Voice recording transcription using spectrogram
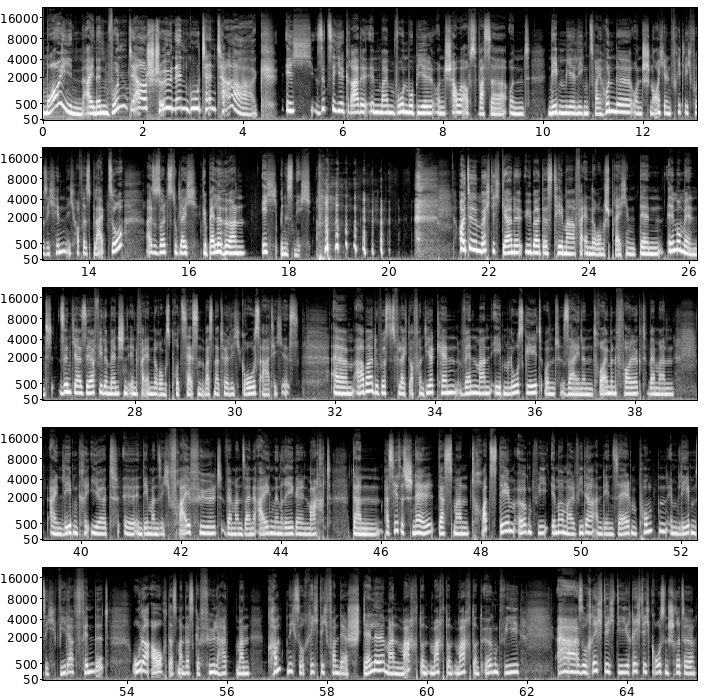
Moin, einen wunderschönen guten Tag. Ich sitze hier gerade in meinem Wohnmobil und schaue aufs Wasser und neben mir liegen zwei Hunde und schnorcheln friedlich vor sich hin. Ich hoffe, es bleibt so. Also sollst du gleich Gebelle hören. Ich bin es nicht. Heute möchte ich gerne über das Thema Veränderung sprechen, denn im Moment sind ja sehr viele Menschen in Veränderungsprozessen, was natürlich großartig ist. Ähm, aber du wirst es vielleicht auch von dir kennen, wenn man eben losgeht und seinen Träumen folgt, wenn man ein Leben kreiert, äh, in dem man sich frei fühlt, wenn man seine eigenen Regeln macht, dann passiert es schnell, dass man trotzdem irgendwie immer mal wieder an denselben Punkten im Leben sich wiederfindet oder auch, dass man das Gefühl hat, man kommt nicht so richtig von der Stelle, man macht und macht und macht und irgendwie ah, so richtig die richtig großen Schritte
